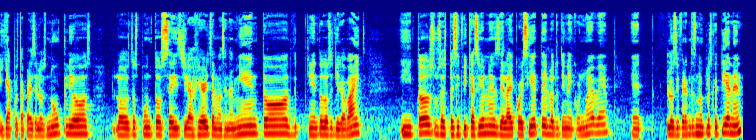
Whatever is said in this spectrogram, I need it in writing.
Y ya pues te aparecen los núcleos, los 2.6 GHz de almacenamiento, 512 GB y todas sus especificaciones del iCore 7, el otro tiene iCore 9, eh, los diferentes núcleos que tienen,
